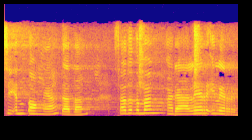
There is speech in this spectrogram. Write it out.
si Entong ya datang. Satu tembang ada ler ilir.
